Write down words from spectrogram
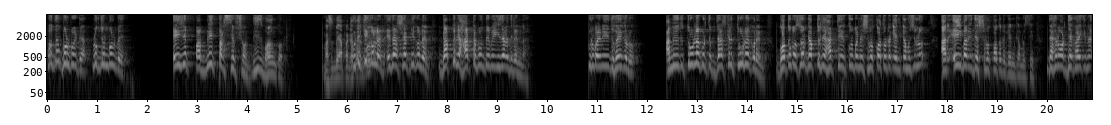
তখন আমি বলব এটা, লোকজন বলবে। এই যে পাবলিক পারসেপশন দিস ইজ ভয়ঙ্কর। মাসুদ ভাই আপনার কাছে উনি কি করলেন? এজার সাহেব কি করলেন? গাবতলি হাটটা বলতে হবে ইজারা দিলেন না। কুরবানি ঈদ হয়ে গেল। আমি যদি তুলনা করতে জাস্ট করে তুলনা করেন গত বছর গাবতলি হাট থেকে কুরবানির সময় কত টাকা ইনকাম হয়েছিল? আর এইবার ঈদের সময় কত টাকা ইনকাম হয়েছে? দেখেন অর্ধেক হয় কিনা।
